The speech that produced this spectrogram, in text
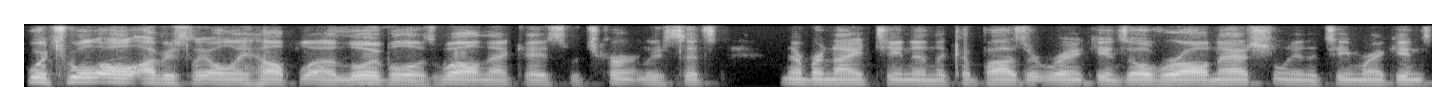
Which will obviously only help uh, Louisville as well in that case, which currently sits number 19 in the composite rankings overall nationally in the team rankings.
